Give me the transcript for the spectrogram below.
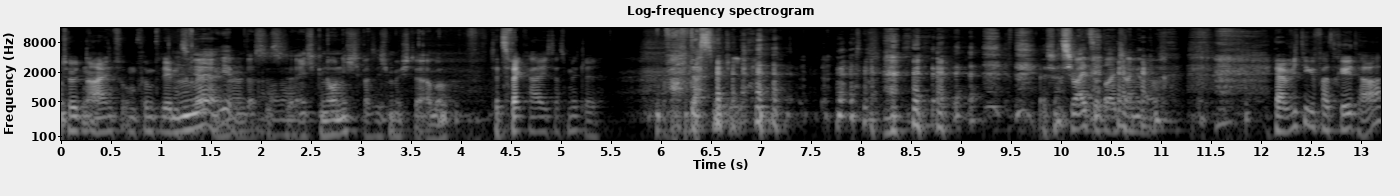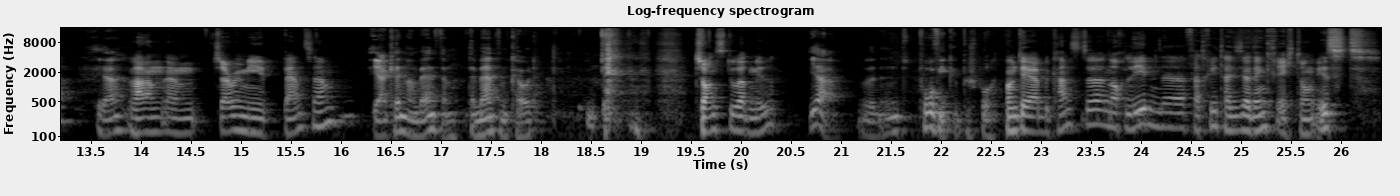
äh, töten ein, um fünf Leben zu Ja, retten. eben. ne? Das ist Aber eigentlich genau nicht, was ich möchte. Aber der Zweck heiligt das Mittel. das Mittel. das ist schon Schweizerdeutsch angenommen. Ja, wichtige Vertreter Ja. waren ähm, Jeremy Bentham, ja, kennt man Bantham. Der Bantham Code. John Stuart Mill Ja, ein Profi besprochen. und der bekannteste noch lebende Vertreter dieser Denkrichtung ist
